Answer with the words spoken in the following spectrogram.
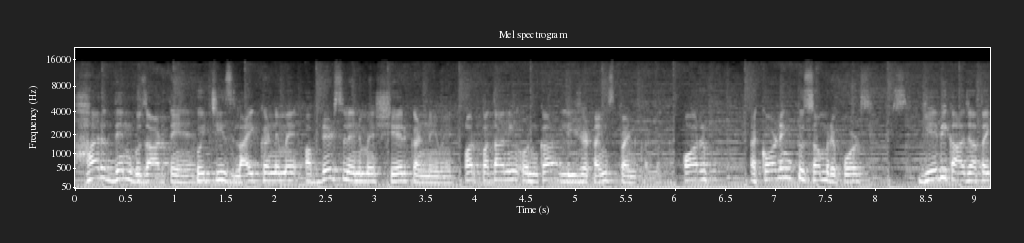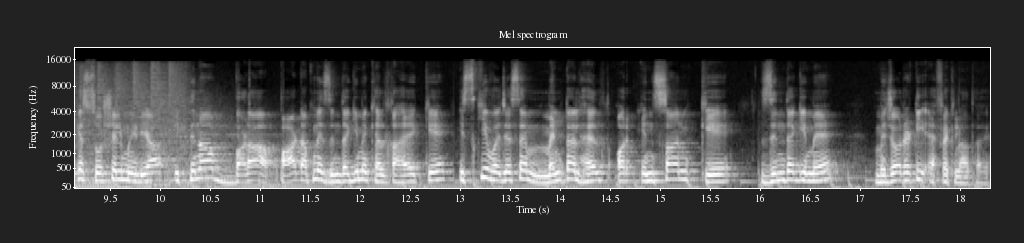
हर दिन गुजारते हैं कोई चीज़ लाइक करने में अपडेट्स लेने में शेयर करने में और पता नहीं उनका लीजर टाइम स्पेंड करने में। और अकॉर्डिंग टू सम रिपोर्ट्स ये भी कहा जाता है कि सोशल मीडिया इतना बड़ा पार्ट अपने ज़िंदगी में खेलता है कि इसकी वजह से मेंटल हेल्थ और इंसान के ज़िंदगी में मेजॉरिटी इफ़ेक्ट लाता है।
